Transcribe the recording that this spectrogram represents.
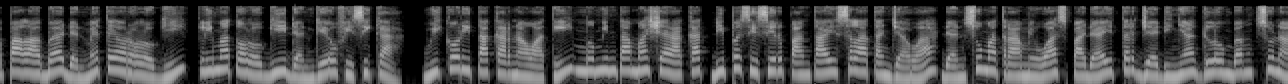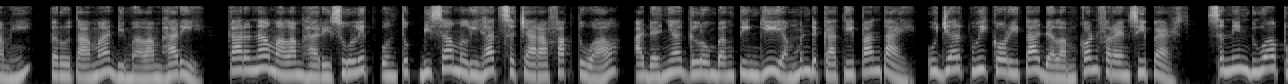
Kepala Badan Meteorologi, Klimatologi dan Geofisika, Wikorita Karnawati meminta masyarakat di pesisir pantai selatan Jawa dan Sumatera mewaspadai terjadinya gelombang tsunami, terutama di malam hari. Karena malam hari sulit untuk bisa melihat secara faktual adanya gelombang tinggi yang mendekati pantai, ujar Wikorita dalam konferensi pers, Senin 25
